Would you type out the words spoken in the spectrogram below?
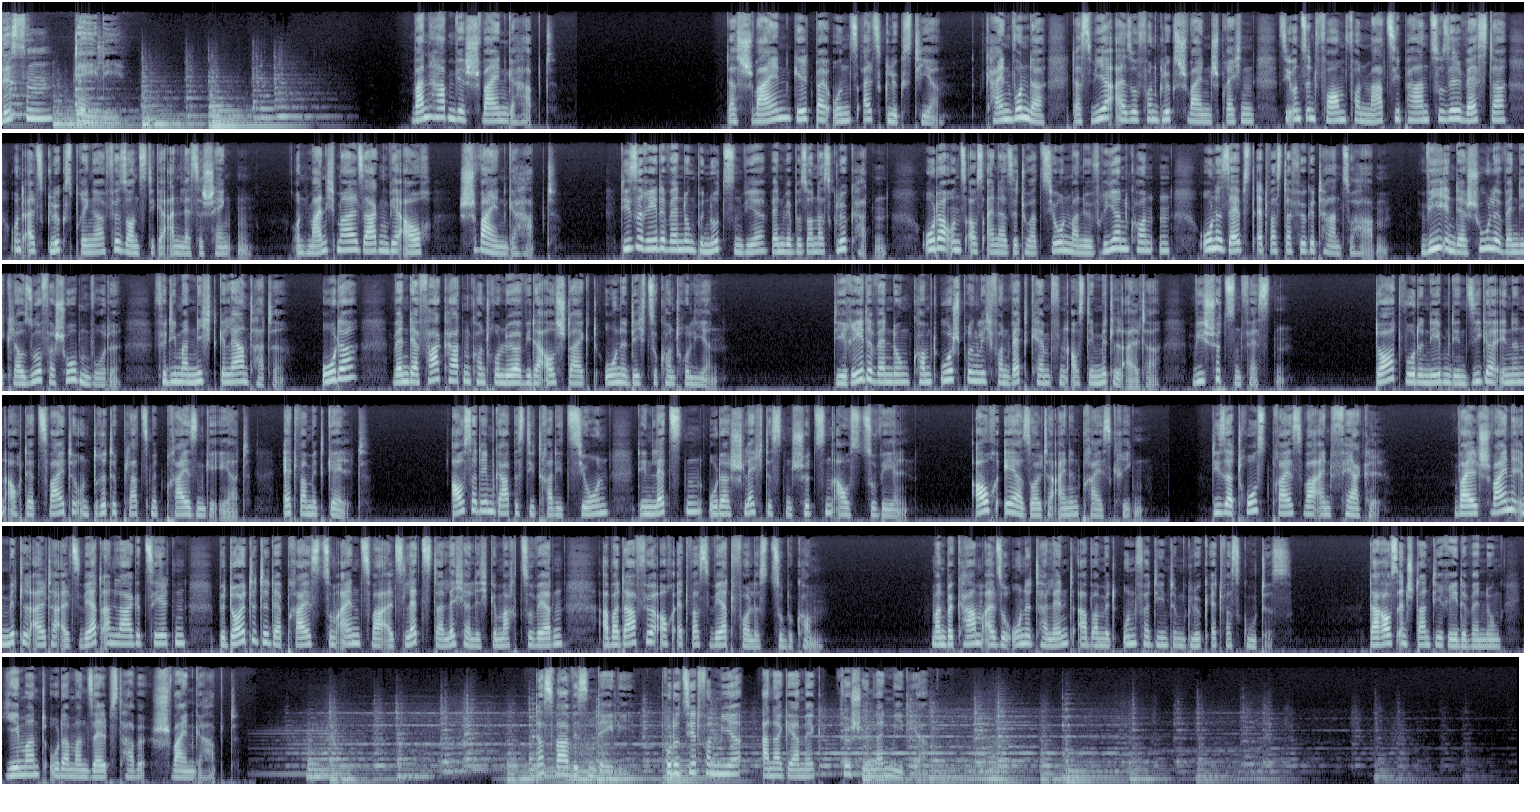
Wissen Daily. Wann haben wir Schwein gehabt? Das Schwein gilt bei uns als Glückstier. Kein Wunder, dass wir also von Glücksschweinen sprechen, sie uns in Form von Marzipan zu Silvester und als Glücksbringer für sonstige Anlässe schenken. Und manchmal sagen wir auch Schwein gehabt. Diese Redewendung benutzen wir, wenn wir besonders Glück hatten oder uns aus einer Situation manövrieren konnten, ohne selbst etwas dafür getan zu haben. Wie in der Schule, wenn die Klausur verschoben wurde, für die man nicht gelernt hatte. Oder wenn der Fahrkartenkontrolleur wieder aussteigt, ohne dich zu kontrollieren. Die Redewendung kommt ursprünglich von Wettkämpfen aus dem Mittelalter, wie Schützenfesten. Dort wurde neben den SiegerInnen auch der zweite und dritte Platz mit Preisen geehrt, etwa mit Geld. Außerdem gab es die Tradition, den letzten oder schlechtesten Schützen auszuwählen. Auch er sollte einen Preis kriegen. Dieser Trostpreis war ein Ferkel. Weil Schweine im Mittelalter als Wertanlage zählten, bedeutete der Preis zum einen zwar als letzter lächerlich gemacht zu werden, aber dafür auch etwas Wertvolles zu bekommen. Man bekam also ohne Talent, aber mit unverdientem Glück etwas Gutes. Daraus entstand die Redewendung, jemand oder man selbst habe Schwein gehabt. Das war Wissen Daily, produziert von mir, Anna Germeck, für Schönlein Media.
